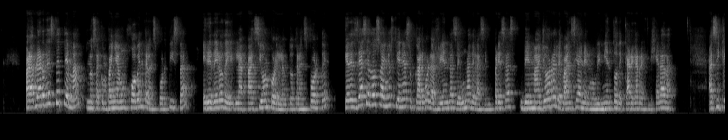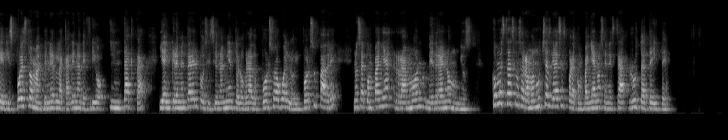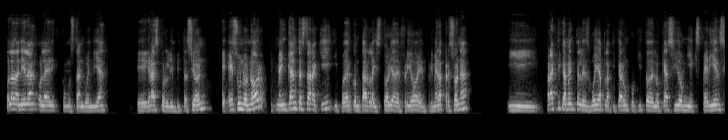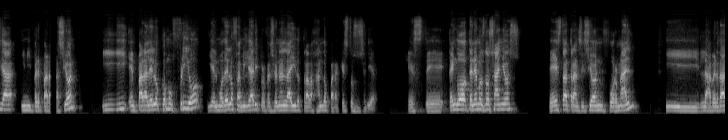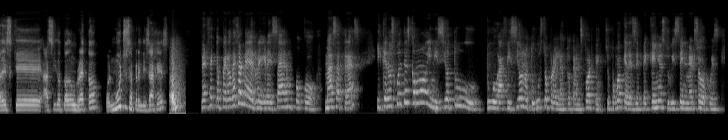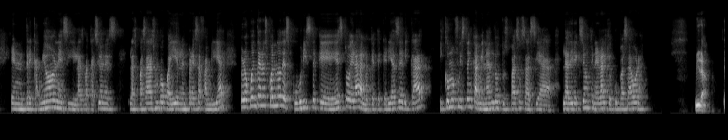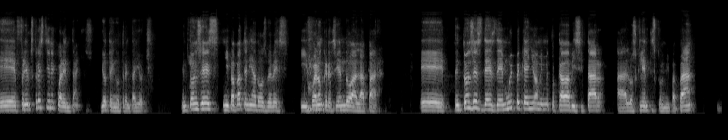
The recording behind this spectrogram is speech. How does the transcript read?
Para hablar de este tema, nos acompaña un joven transportista, heredero de la pasión por el autotransporte, que desde hace dos años tiene a su cargo las riendas de una de las empresas de mayor relevancia en el movimiento de carga refrigerada. Así que dispuesto a mantener la cadena de frío intacta y a incrementar el posicionamiento logrado por su abuelo y por su padre, nos acompaña Ramón Medrano Muñoz. ¿Cómo estás, José Ramón? Muchas gracias por acompañarnos en esta ruta TIT. Hola, Daniela. Hola, Eric. ¿Cómo están? Buen día. Eh, gracias por la invitación. Eh, es un honor. Me encanta estar aquí y poder contar la historia de Frío en primera persona y prácticamente les voy a platicar un poquito de lo que ha sido mi experiencia y mi preparación y en paralelo cómo Frío y el modelo familiar y profesional ha ido trabajando para que esto sucediera. Este, tengo, tenemos dos años de esta transición formal y la verdad es que ha sido todo un reto con muchos aprendizajes. Perfecto, pero déjame regresar un poco más atrás y que nos cuentes cómo inició tu, tu, afición o tu gusto por el autotransporte. Supongo que desde pequeño estuviste inmerso pues entre camiones y las vacaciones las pasadas un poco ahí en la empresa familiar, pero cuéntanos cuándo descubriste que esto era a lo que te querías dedicar y cómo fuiste encaminando tus pasos hacia la dirección general que ocupas ahora. Mira, eh, Express tiene 40 años, yo tengo 38. Entonces, mi papá tenía dos bebés y fueron creciendo a la par. Eh, entonces, desde muy pequeño a mí me tocaba visitar a los clientes con mi papá.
